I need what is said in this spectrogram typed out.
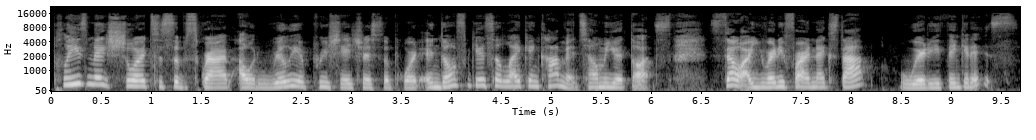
Please make sure to subscribe. I would really appreciate your support. And don't forget to like and comment. Tell me your thoughts. So, are you ready for our next stop? Where do you think it is?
